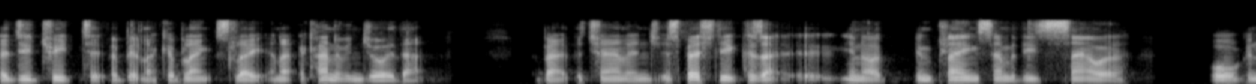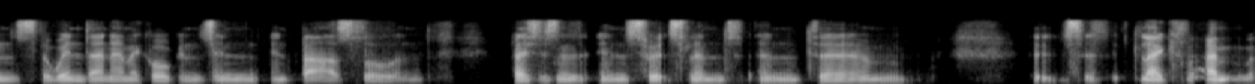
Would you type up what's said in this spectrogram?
I, do treat it a bit like a blank slate, and I, I kind of enjoy that about the challenge, especially because I, you know, I've been playing some of these sour organs, the wind dynamic organs in, in Basel and places in, in Switzerland. And um, like I'm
